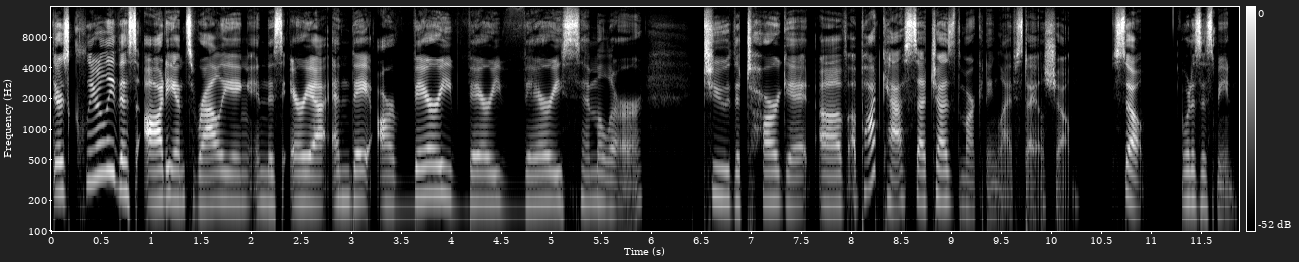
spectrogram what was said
there's clearly this audience rallying in this area, and they are very, very, very similar to the target of a podcast such as the Marketing Lifestyle Show. So, what does this mean?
